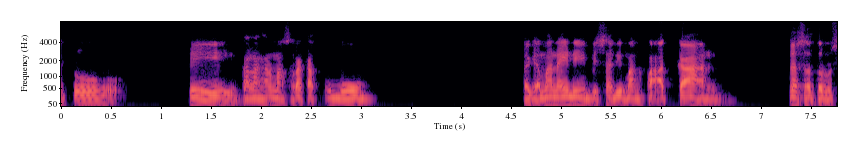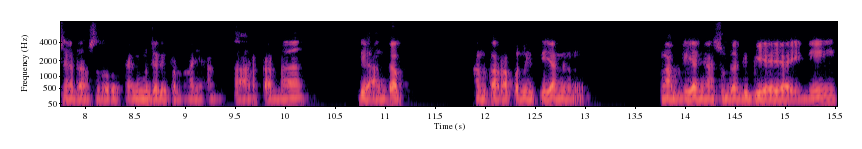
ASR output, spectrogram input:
itu di kalangan masyarakat umum, bagaimana ini bisa dimanfaatkan? Dan seterusnya dan seterusnya. Ini menjadi pertanyaan besar karena dianggap antara penelitian pengabdian yang sudah dibiayai ini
